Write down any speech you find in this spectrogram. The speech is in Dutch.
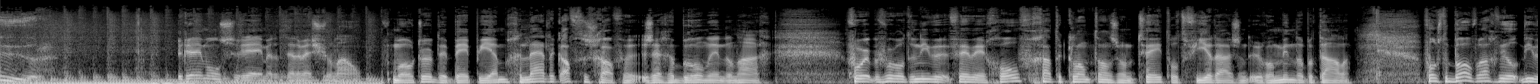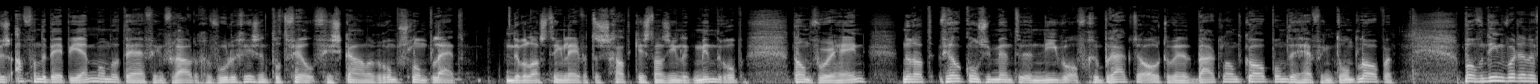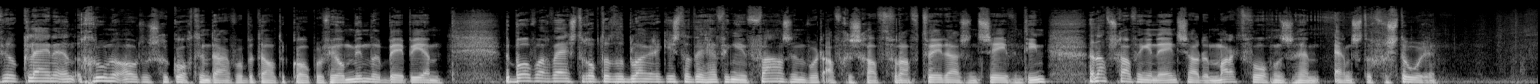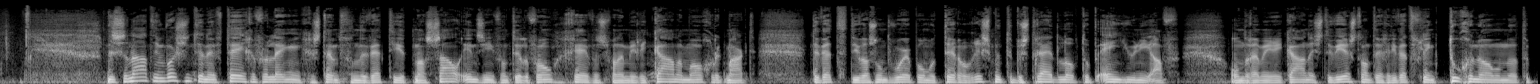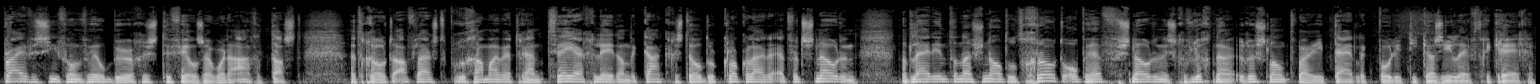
uur. Raymond met het NOS-journaal. Motor de BPM geleidelijk af te schaffen, zeggen bronnen in Den Haag. Voor bijvoorbeeld de nieuwe VW Golf gaat de klant dan zo'n 2 tot 4.000 euro minder betalen. Volgens de BOVAG wil Wiebes af van de BPM omdat de heffing fraudegevoelig is en tot veel fiscale romslomp leidt. De belasting levert de schatkist aanzienlijk minder op dan voorheen, doordat veel consumenten een nieuwe of gebruikte auto in het buitenland kopen om de heffing te ontlopen. Bovendien worden er veel kleine en groene auto's gekocht en daarvoor betaalt de koper veel minder BPM. De BOVAG wijst erop dat het belangrijk is dat de heffing in fasen wordt afgeschaft vanaf 2017. Een afschaffing ineens zou de markt volgens hem ernstig verstoren. De Senaat in Washington heeft tegen verlenging gestemd van de wet die het massaal inzien van telefoongegevens van Amerikanen mogelijk maakt. De wet die was ontworpen om het terrorisme te bestrijden loopt op 1 juni af. Onder Amerikanen is de weerstand tegen die wet flink toegenomen omdat de privacy van veel burgers te veel zou worden aangetast. Het grote afluisterprogramma werd ruim twee jaar geleden aan de kaak gesteld door klokkenluider Edward Snowden. Dat leidde internationaal tot grote ophef. Snowden is gevlucht naar Rusland waar hij tijdelijk politiek asiel heeft gekregen.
